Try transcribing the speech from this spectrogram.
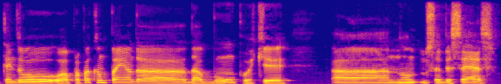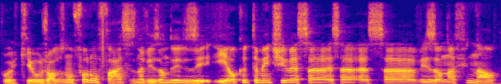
tendo a própria campanha da, da Boom, porque uh, no, no, CBCS, porque os jogos não foram fáceis na visão deles. E, e, é o que eu também tive essa, essa, essa visão na final,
